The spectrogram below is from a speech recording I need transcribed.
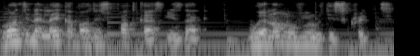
one thing I like about this podcast is that we're not moving with the script.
